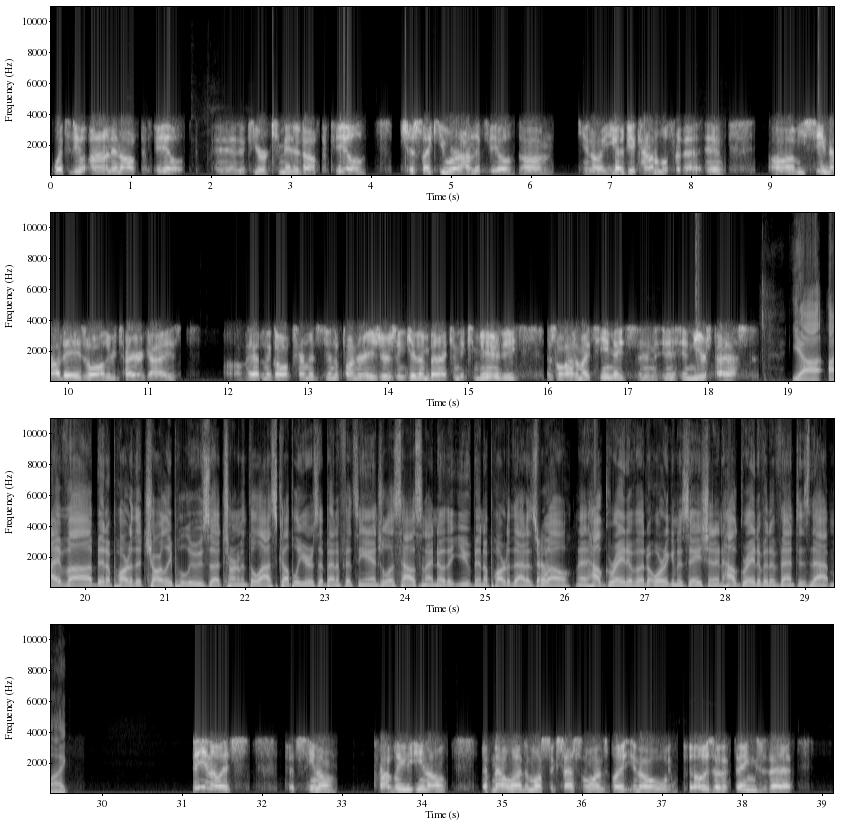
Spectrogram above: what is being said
what to do on and off the field. And if you're committed off the field, just like you were on the field, um, you know, you got to be accountable for that. And um, you see nowadays with all the retired guys um, having the golf tournaments, doing the fundraisers, and giving back in the community. There's a lot of my teammates in, in, in years past. Yeah, I've uh, been a part of the Charlie Palooza tournament the last couple of years that benefits the Angeles House, and I know that you've been a part of that as Yeah. well. And how great of an organization and how great of an event is that, Mike? you know, it's it's you know probably you know if not one of the most successful ones. But you know, those are the things that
